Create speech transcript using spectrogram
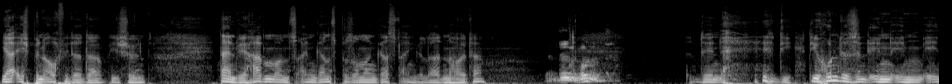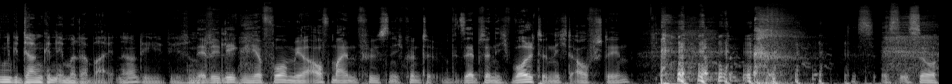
ja, ich bin auch wieder da. Wie schön. Nein, wir haben uns einen ganz besonderen Gast eingeladen heute. Den Hund. Den, die, die Hunde sind in, in, in Gedanken immer dabei. Ne? Die, die, sind ja, die liegen hier vor mir auf meinen Füßen. Ich könnte, selbst wenn ich wollte, nicht aufstehen. das, es ist so,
